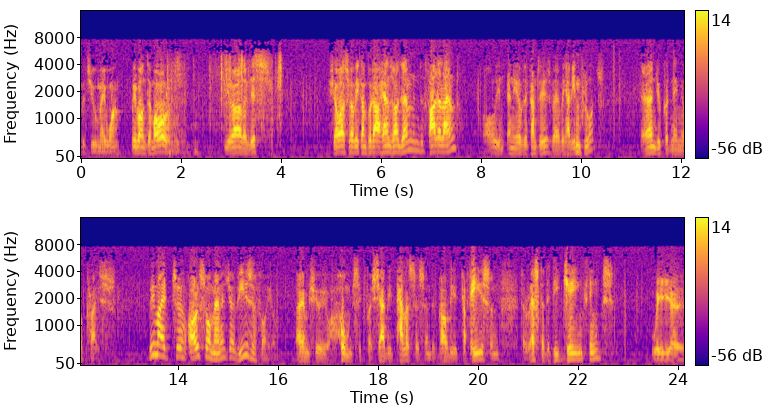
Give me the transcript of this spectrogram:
that you may want? We want them all. Here are the lists. Show us where we can put our hands on them in the fatherland, or in any of the countries where we have influence. And you could name your price. We might uh, also manage a visa for you. I am sure you are homesick for shabby palaces and the gaudy cafes and the rest of the decaying things. We, uh,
